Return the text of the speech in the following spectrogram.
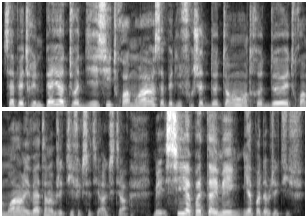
Ça peut être une période, toi, d'ici trois mois, ça peut être une fourchette de temps, entre deux et trois mois, arriver à atteindre l'objectif, etc., etc. Mais s'il n'y a pas de timing, il n'y a pas d'objectif.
